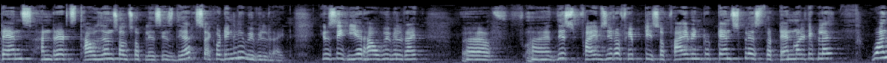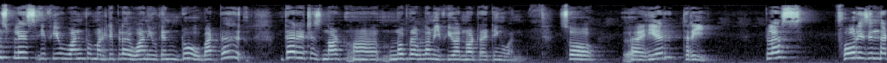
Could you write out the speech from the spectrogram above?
tens hundreds thousands also places there. So accordingly we will write. You see here how we will write. Uh, uh, this 5050 so 5 into tens place. So 10 multiply ones place if you want to multiply 1 you can do but uh, there it is not uh, no problem if you are not writing 1 so uh, uh. here 3 plus 4 is in the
